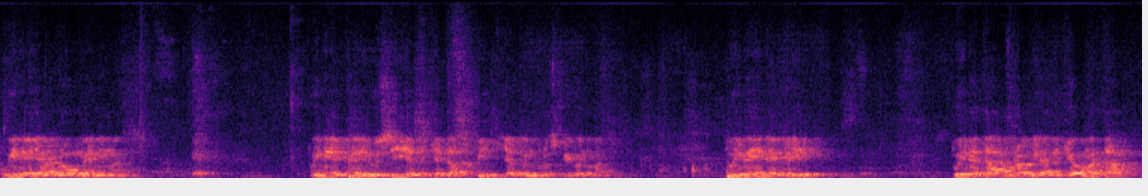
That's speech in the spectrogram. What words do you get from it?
Πού είναι οι αγνοωμένοι μας, πού είναι οι περιουσίες και τα σπίτια των προσφύγων μας, πού είναι οι νεκροί, πού είναι τα ανθρώπινα δικαιώματα,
